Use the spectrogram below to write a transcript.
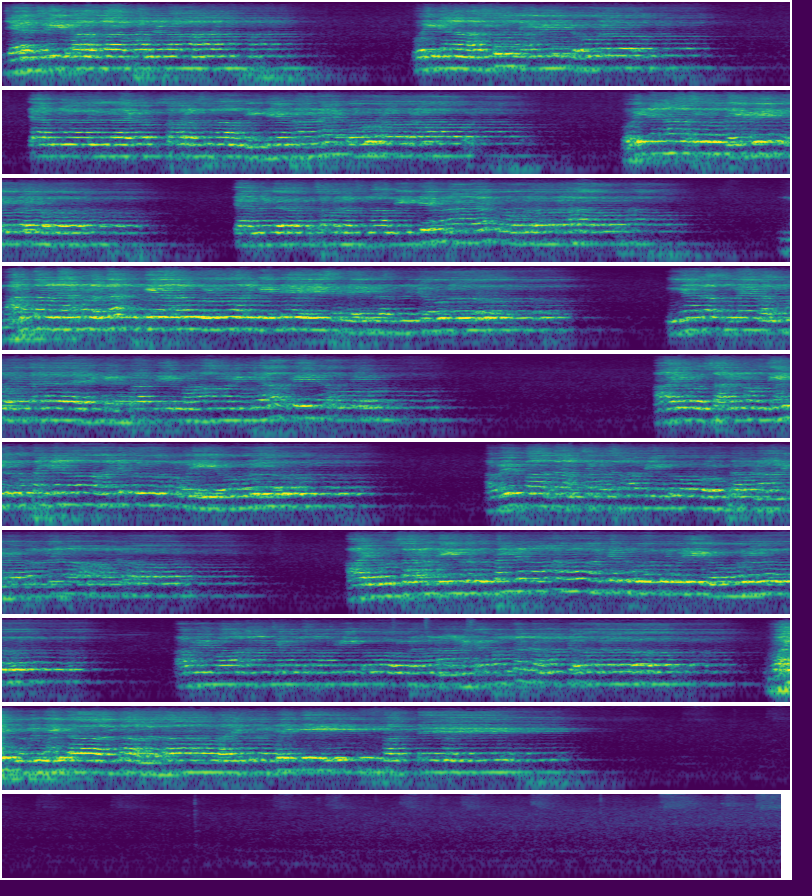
ਜੈ ਸ੍ਰੀ ਬਾਲਾ ਪਰਣਾ ਕੋਈ ਜਨ ਹਸੋ ਦੇ ਗੌਰ ਚਰਨ ਗਾਇਕ ਸਰਸਨਾ ਦੀ ਦੇਵਨਾਨ ਗੌਰ ਰਾਵ ਕੋਈ ਜਨ ਹਸੋ ਦੇਵੇ ਗੌਰ ਚਰਨ ਗਾਇਕ ਸਰਸਨਾ ਦੀ ਦੇਵਨਾਨ ਗੌਰ ਰਾਵ ਮਨ ਤਨ ਨਿਰਮਲ ਕਰ ਕੇ ਆਰੋ சரணோ நீளுக்கு பையனோ ஆண்டவோ ஒரேயோரு அவே பாதாச்ச சுவாமிகோ பிரவணானிக வந்தனோ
